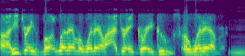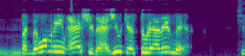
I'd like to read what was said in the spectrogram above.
uh, he drinks whatever, whatever. I drink Grey Goose or whatever. Mm-hmm. But the woman didn't ask you that. You just threw that in there. She,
